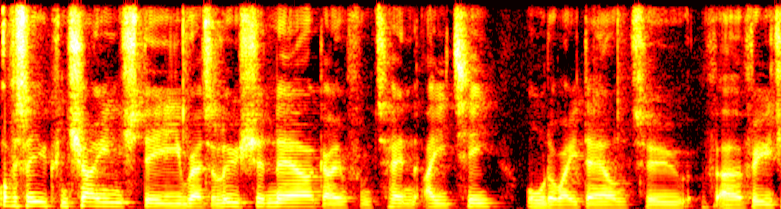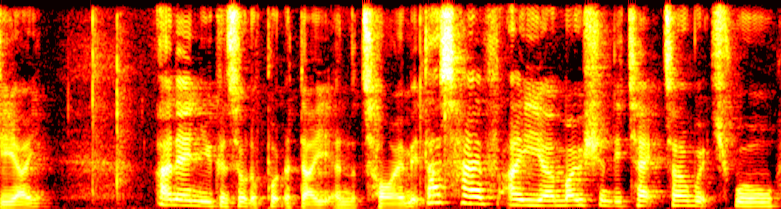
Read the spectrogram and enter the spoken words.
Obviously you can change the resolution now going from 1080 all the way down to uh, VGA and then you can sort of put the date and the time. It does have a uh, motion detector which will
